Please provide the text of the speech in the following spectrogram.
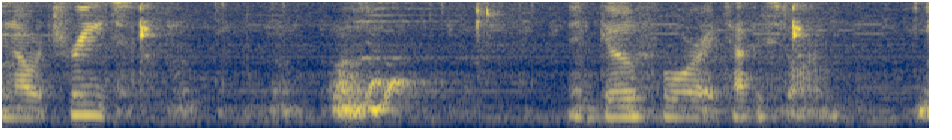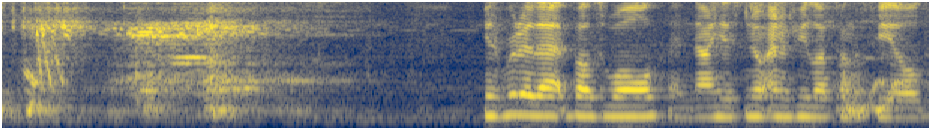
And I'll retreat. And go for a Tapu Storm. Rid of that Buzzwole, and now he has no energy left on the field.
